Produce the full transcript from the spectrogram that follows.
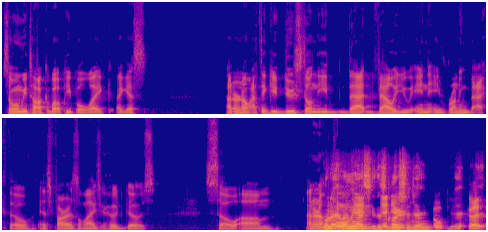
So when we talk about people like, I guess, I don't know. I think you do still need that value in a running back, though, as far as Elijah Hood goes. So um, I don't know. Well, let, let me and, ask you this question, Dan. Oh, go ahead.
